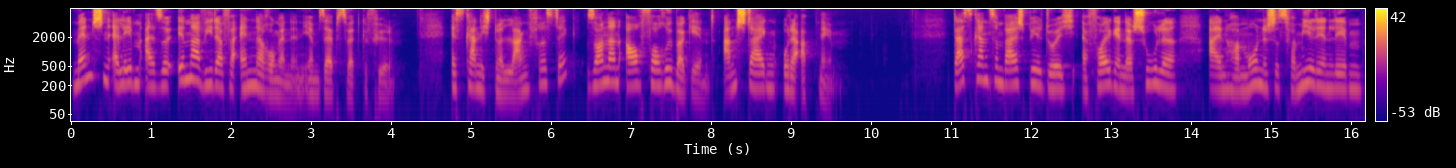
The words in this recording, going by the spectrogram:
Menschen erleben also immer wieder Veränderungen in ihrem Selbstwertgefühl. Es kann nicht nur langfristig, sondern auch vorübergehend ansteigen oder abnehmen. Das kann zum Beispiel durch Erfolge in der Schule, ein harmonisches Familienleben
